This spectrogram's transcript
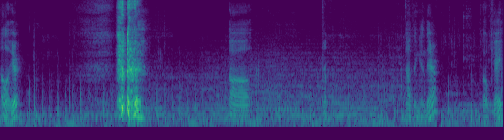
Hello here. uh, nothing in there. Okay.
